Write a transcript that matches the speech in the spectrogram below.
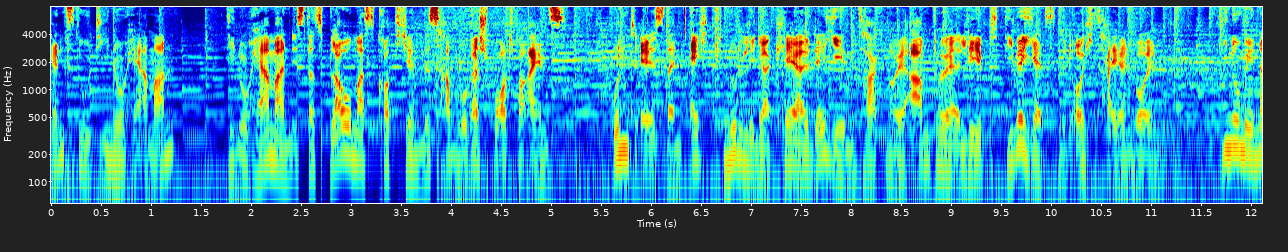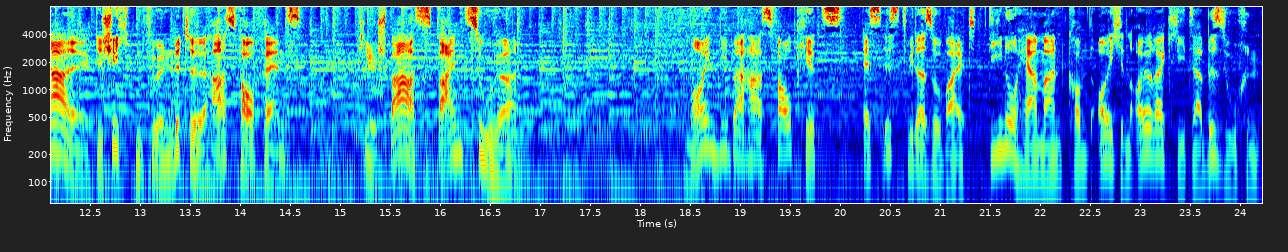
Kennst du Dino Hermann? Dino Hermann ist das blaue Maskottchen des Hamburger Sportvereins. Und er ist ein echt knuddeliger Kerl, der jeden Tag neue Abenteuer erlebt, die wir jetzt mit euch teilen wollen. Dinominal, Geschichten für Lütte HSV-Fans. Viel Spaß beim Zuhören. Moin, liebe HSV-Kids. Es ist wieder soweit. Dino Hermann kommt euch in eurer Kita besuchen.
